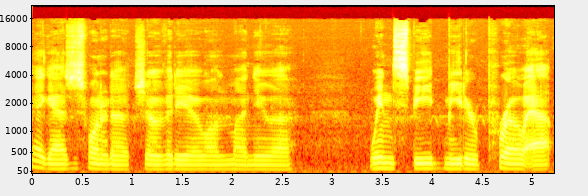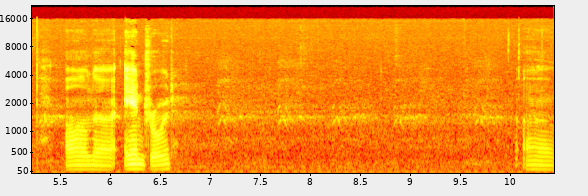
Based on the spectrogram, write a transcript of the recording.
Hey guys, just wanted to show a video on my new uh, Wind Speed Meter Pro app on uh, Android. Uh,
